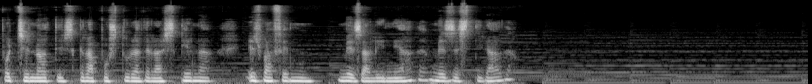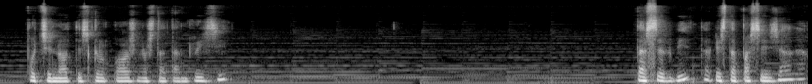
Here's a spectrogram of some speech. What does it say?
Potser notes que la postura de l'esquena es va fent més alineada, més estirada. Potser notes que el cos no està tan rígid. T'ha servit aquesta passejada?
